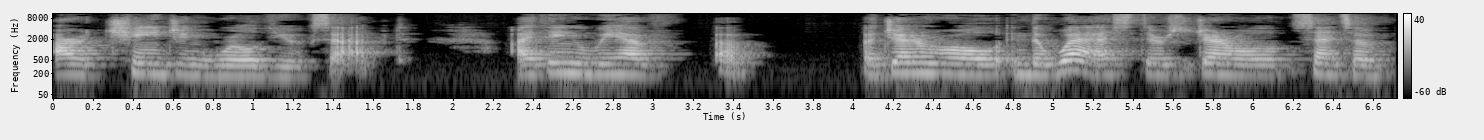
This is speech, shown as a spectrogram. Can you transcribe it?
our changing world you accept. I think we have a, a general, in the West, there's a general sense of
